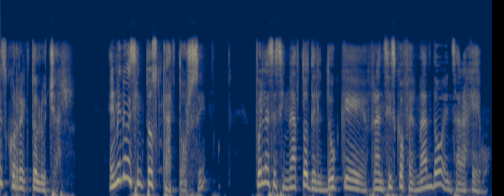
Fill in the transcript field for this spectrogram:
Es correcto luchar. En 1914 fue el asesinato del duque Francisco Fernando en Sarajevo.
